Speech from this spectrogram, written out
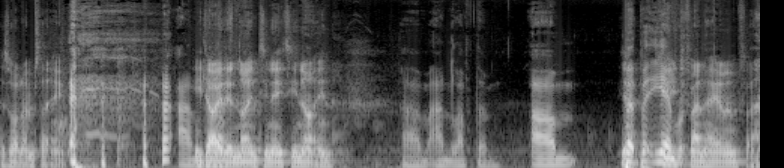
is what I'm saying. and He died in them, 1989. um, and loved them. Um, Yeah, But- but yeah, huge Van Halen fan.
